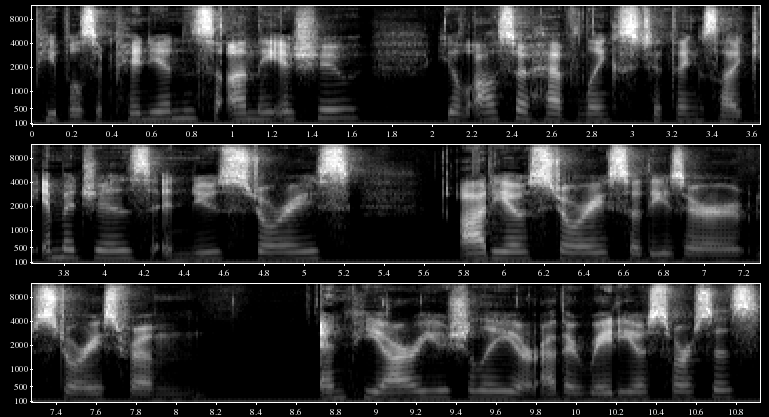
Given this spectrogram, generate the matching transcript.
people's opinions on the issue. You'll also have links to things like images and news stories, audio stories, so these are stories from NPR usually or other radio sources.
